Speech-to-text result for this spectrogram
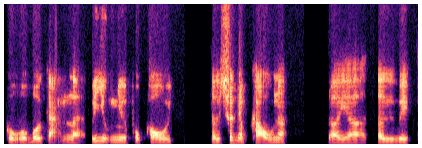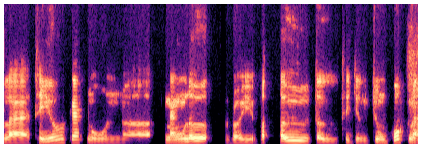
của bối cảnh là ví dụ như phục hồi từ xuất nhập khẩu nè rồi uh, từ việc là thiếu các nguồn uh, năng lượng rồi vật tư từ thị trường Trung Quốc nè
